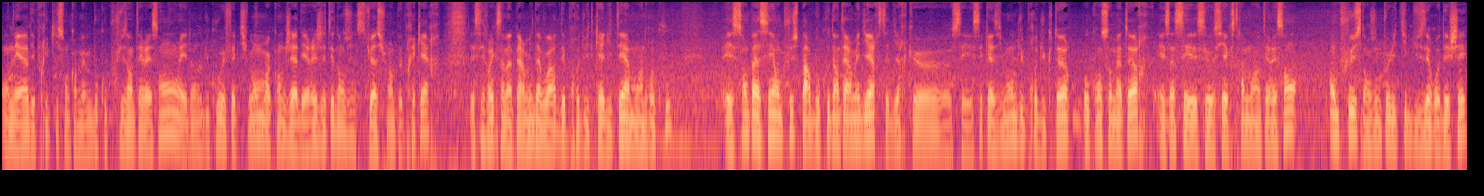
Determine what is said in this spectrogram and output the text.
on est à des prix qui sont quand même beaucoup plus intéressants. Et donc du coup, effectivement, moi quand j'ai adhéré, j'étais dans une situation un peu précaire. Et c'est vrai que ça m'a permis d'avoir des produits de qualité à moindre coût et sans passer en plus par beaucoup d'intermédiaires, c'est-à-dire que c'est quasiment du producteur au consommateur, et ça c'est aussi extrêmement intéressant. En plus, dans une politique du zéro déchet,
